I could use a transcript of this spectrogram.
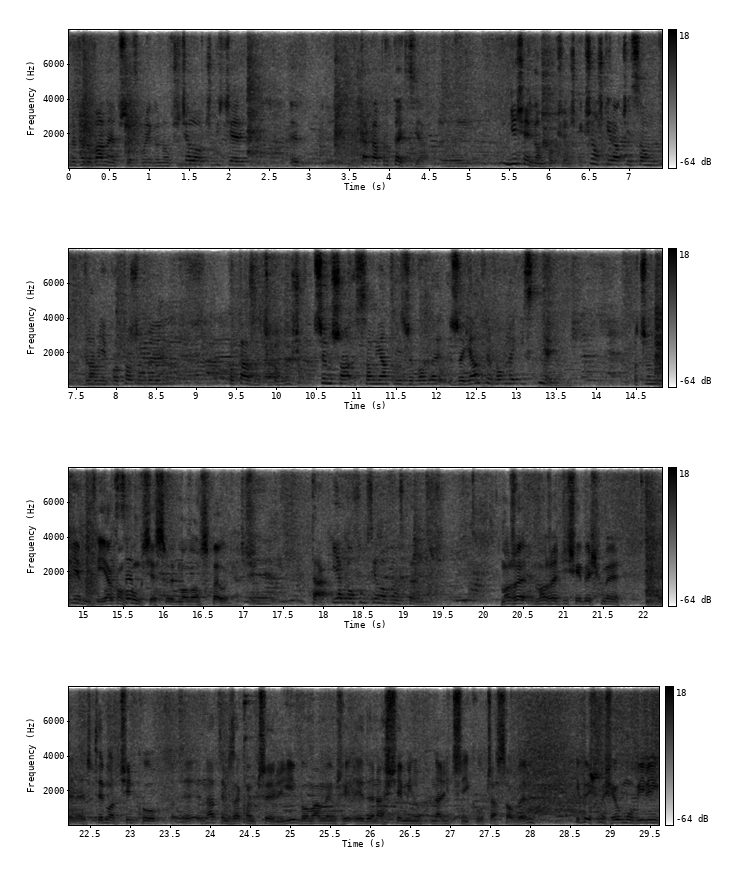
preferowane przez mojego nauczyciela. Oczywiście y, taka protekcja. Nie sięgam po książki. Książki raczej są dla mnie po to, żeby pokazać komuś, czym są jantry, że, w ogóle, że jantry w ogóle istnieją. O czym mówimy. I jaką Polsce. funkcję mogą spełniać? Tak, i jaką funkcję mogą spełniać. Może, może dzisiaj byśmy w tym odcinku e, na tym zakończyli, bo mamy już 11 minut na liczniku czasowym i byśmy się umówili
